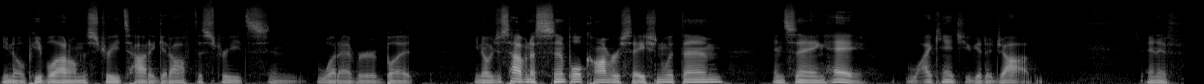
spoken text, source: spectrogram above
you know people out on the streets how to get off the streets and whatever, but you know, just having a simple conversation with them and saying, "Hey, why can't you get a job?" and if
